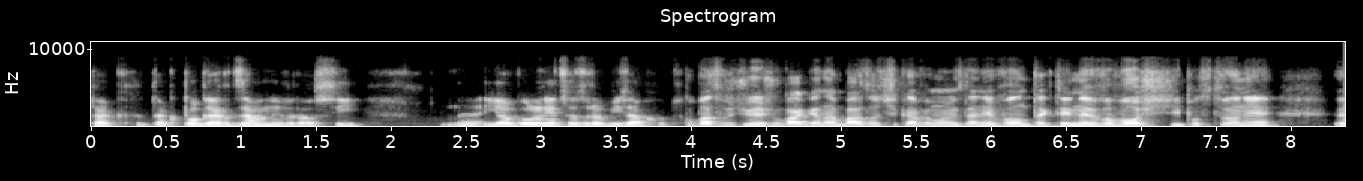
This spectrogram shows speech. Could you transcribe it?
tak, tak pogardzany w Rosji i ogólnie co zrobi Zachód. Kuba, zwróciłeś uwagę na bardzo ciekawy moim zdaniem wątek tej nerwowości po stronie y,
